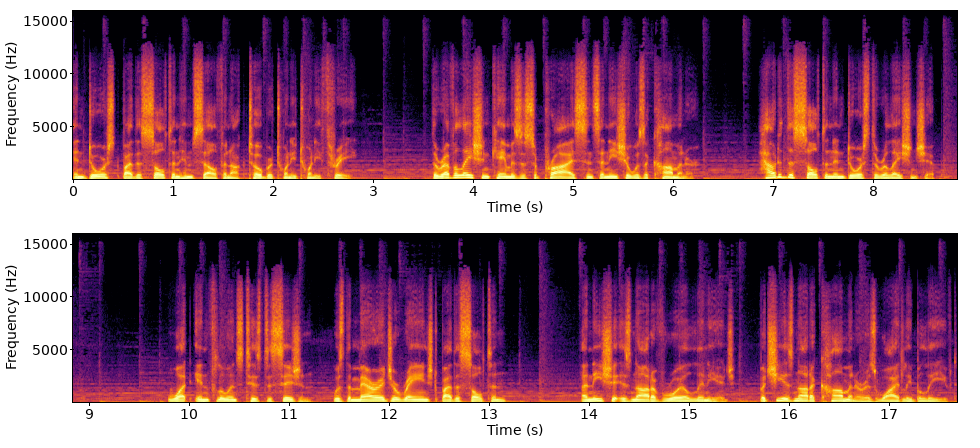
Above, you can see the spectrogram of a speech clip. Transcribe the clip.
endorsed by the Sultan himself in October 2023. The revelation came as a surprise since Anisha was a commoner. How did the Sultan endorse the relationship? What influenced his decision? Was the marriage arranged by the Sultan? Anisha is not of royal lineage, but she is not a commoner as widely believed.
